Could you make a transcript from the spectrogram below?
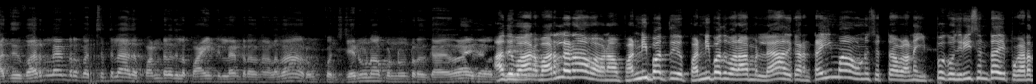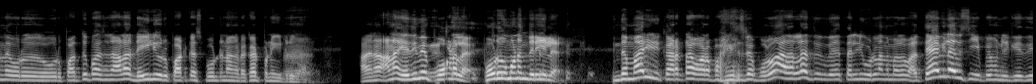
அது வரலன்ற பட்சத்துல அதை பண்றதுல பாயிண்ட் இல்லன்றதுனால தான் ரொம்ப கொஞ்சம் ஜெனுவனா பண்ணுன்றதுக்காக தான் இதை அது வர வரலனா நான் பண்ணி பார்த்து பண்ணி பார்த்து வராம இல்ல. அதுக்கான டைமா ஒன்றும் செட் ஆகல. ஆனா இப்போ கொஞ்சம் ரீசெண்டா இப்போ கடந்த ஒரு ஒரு பத்து பதினஞ்சு நாளா டெய்லி ஒரு பாட்காஸ்ட் போட்டு நாங்க ரெக்கார்ட் பண்ணிட்டு இருக்கோம். அதனால ஆனா எதுவுமே போடல. போடுவோமான்னு தெரியல. இந்த மாதிரி கரெக்டா வர பாட்காஸ்டா போடுவோம். அதெல்லாம் தள்ளி விடலாம். அந்த மாதிரி தேவையில்லாத விஷயம் இப்போ இவங்களுக்கு இது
